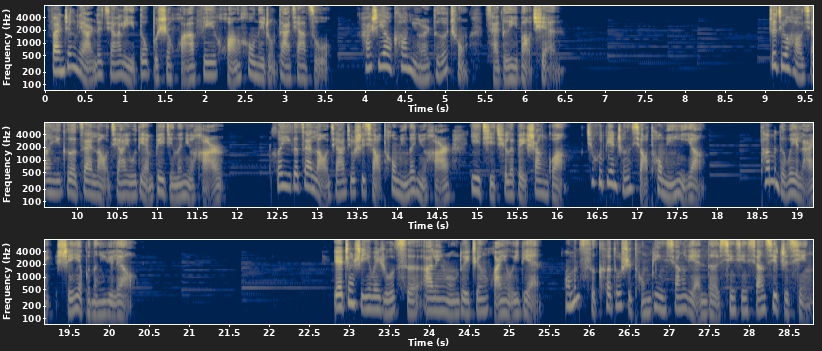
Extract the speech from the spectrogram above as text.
反正两人的家里都不是华妃、皇后那种大家族，还是要靠女儿得宠才得以保全。这就好像一个在老家有点背景的女孩，和一个在老家就是小透明的女孩一起去了北上广，就会变成小透明一样。他们的未来谁也不能预料。也正是因为如此，阿玲容对甄嬛有一点“我们此刻都是同病相怜”的惺惺相惜之情。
